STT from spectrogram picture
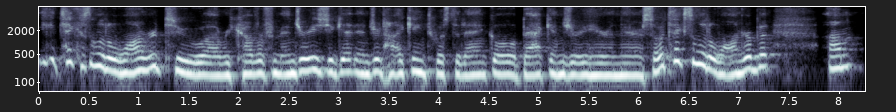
it can take us a little longer to uh, recover from injuries. You get injured hiking, twisted ankle, back injury here and there, so it takes a little longer. But um,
